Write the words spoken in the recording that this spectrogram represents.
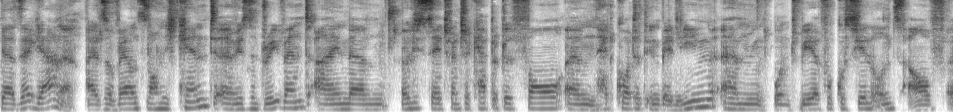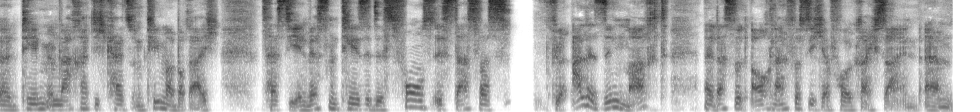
Ja, sehr gerne. Also wer uns noch nicht kennt, äh, wir sind Revent, ein ähm, Early Stage Venture Capital Fonds, ähm, headquartered in Berlin. Ähm, und wir fokussieren uns auf äh, Themen im Nachhaltigkeits- und Klimabereich. Das heißt, die Investmentthese des Fonds ist das, was für alle Sinn macht, äh, das wird auch langfristig erfolgreich sein. Ähm,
